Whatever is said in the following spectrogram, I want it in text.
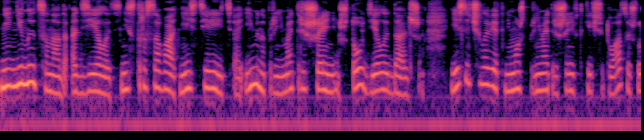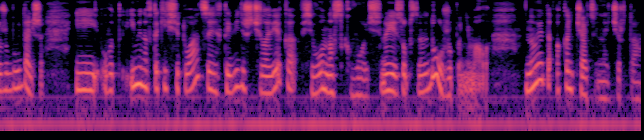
Не, не ныться надо, а делать, не стрессовать, не истерить, а именно принимать решение, что делать дальше. Если человек не может принимать решения в таких ситуациях, что же будет дальше? И вот именно в таких ситуациях ты видишь человека всего насквозь. Ну, я и собственно до уже понимала. Но это окончательная черта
